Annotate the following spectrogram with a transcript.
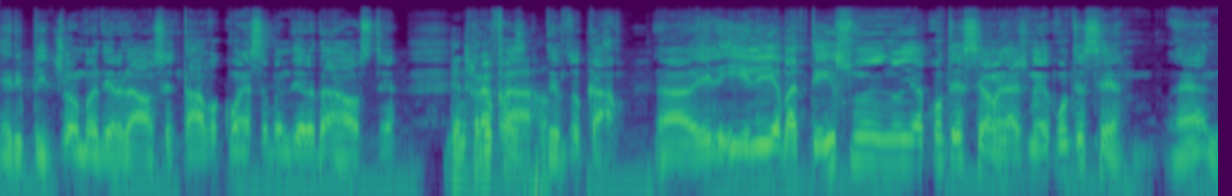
Ele pediu a bandeira da Áustria e estava com essa bandeira da Áustria Dentro do carro. dentro do carro. Ah, ele, ele ia bater isso não, não ia acontecer, a homenagem não ia acontecer. Né?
